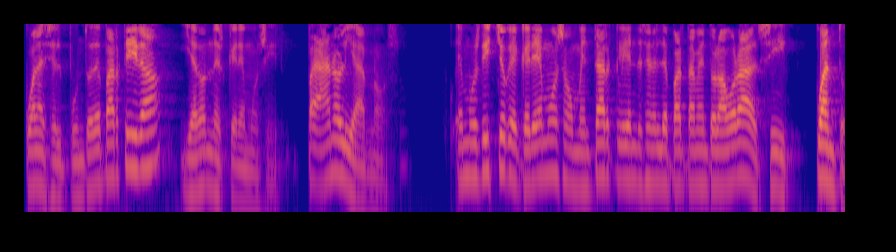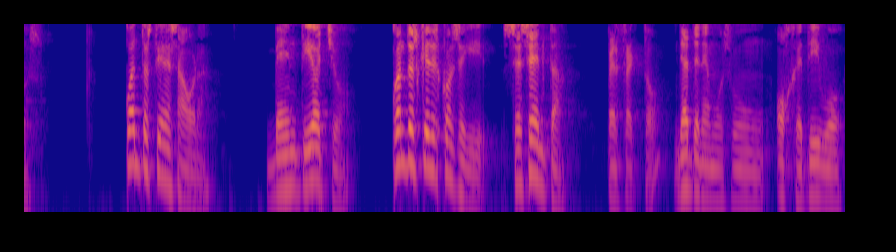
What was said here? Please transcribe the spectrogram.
¿Cuál es el punto de partida y a dónde queremos ir? Para no liarnos, hemos dicho que queremos aumentar clientes en el departamento laboral. Sí. ¿Cuántos? ¿Cuántos tienes ahora? 28. ¿Cuántos quieres conseguir? 60. Perfecto. Ya tenemos un objetivo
